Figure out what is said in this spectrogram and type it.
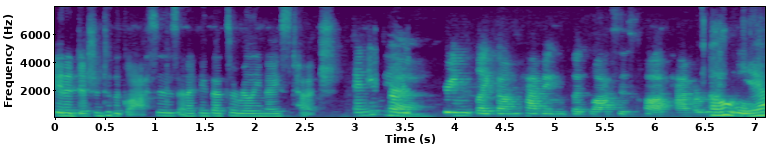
in addition to the glasses and i think that's a really nice touch And you started Yeah. bring like um having the glasses cloth have a really Oh, cool yeah.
